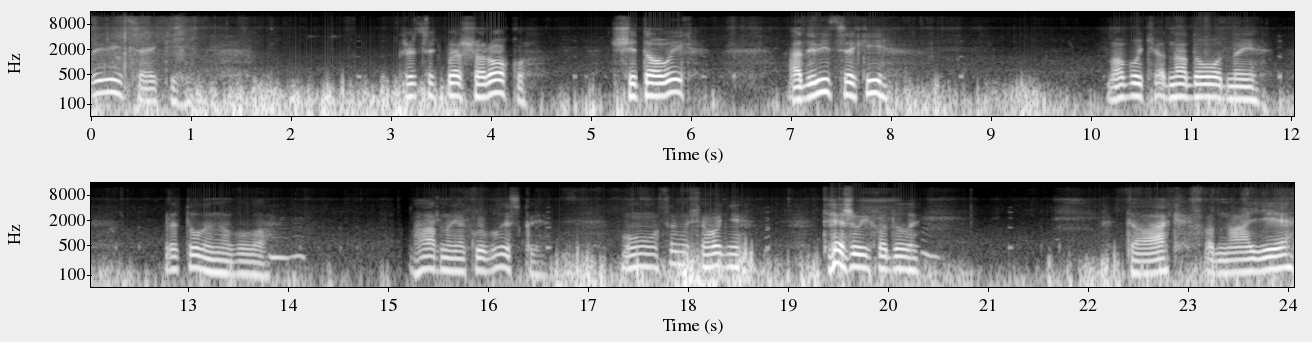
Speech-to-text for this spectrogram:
Дивіться який. 31 року. Щитовик. А дивіться який. Мабуть, одна до одної притулена була. Гарно як виблискує. О, це ми сьогодні теж виходили. Так, одна є.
